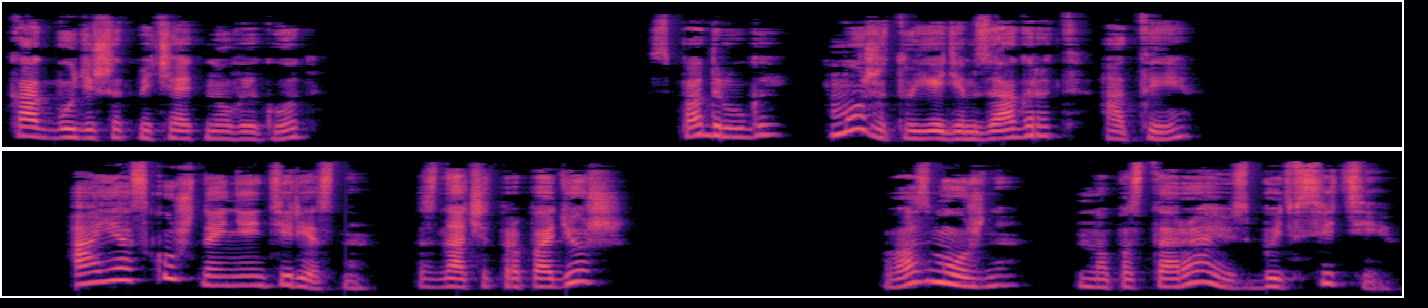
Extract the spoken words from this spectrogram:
Как будешь отмечать Новый год? С подругой. Может, уедем за город, а ты? А я скучно и неинтересно. Значит, пропадешь? Возможно, но постараюсь быть в сети.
